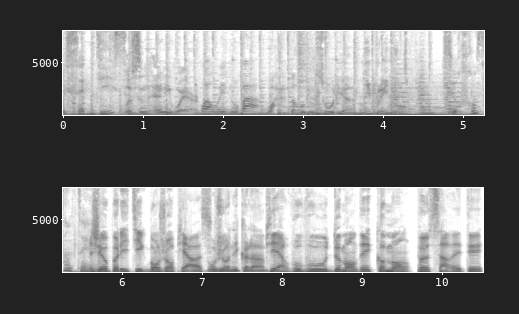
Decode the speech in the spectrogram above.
Le 7-10 Listen anywhere. sur France Inter. Géopolitique, bonjour Pierre Aski. Bonjour Nicolas. Pierre, vous vous demandez comment peut s'arrêter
